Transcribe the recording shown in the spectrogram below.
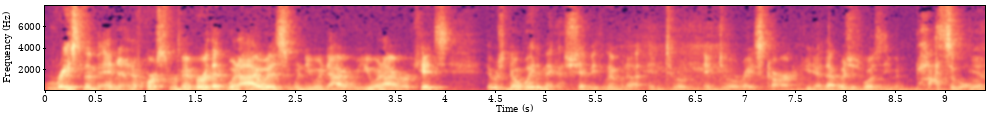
race them, and, and of course remember that when I was when you and I were you and I were kids, there was no way to make a Chevy Lumina into a into a race car. You know that was just wasn't even possible Yeah.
